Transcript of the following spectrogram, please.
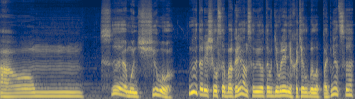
«Аом». «Сэм, он чего?» Вытаращился Багрянцев и от удивления хотел было подняться,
